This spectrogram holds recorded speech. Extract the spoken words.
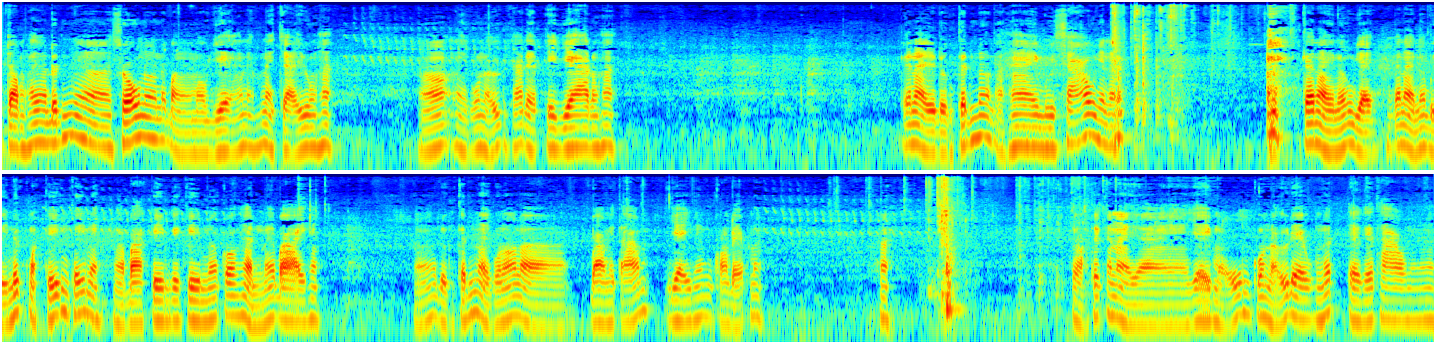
trong thấy nó đính à, số nó nó bằng màu vàng này cái này chạy luôn ha. Đó này của nữ khá đẹp dây da luôn ha. Cái này đường kính nó là 26 nha nè. cái này nó cũng vậy cái này nó bị nứt mặt kiến tí này mà ba kim cây kim nó có hình máy bay ha. Đó, đường kính này của nó là 38 dây nó còn đẹp mà. Ha. Rồi tới cái này à, dây mũ của nữ đeo nít đeo thể thao nè.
